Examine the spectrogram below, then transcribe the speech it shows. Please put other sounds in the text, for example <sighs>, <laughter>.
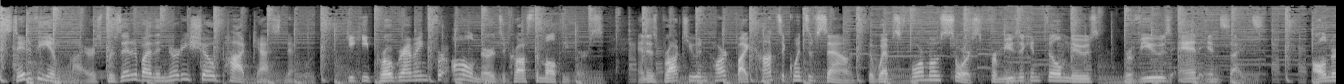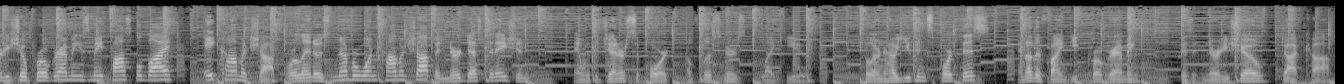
State of the Empire is presented by the Nerdy Show Podcast Network, geeky programming for all nerds across the multiverse, and is brought to you in part by Consequence of Sound, the web's foremost source for music and film news, reviews, and insights. All Nerdy Show programming is made possible by A Comic Shop, Orlando's number one comic shop and nerd destination, and with the generous support of listeners like you. To learn how you can support this and other fine geek programming, visit nerdyshow.com.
